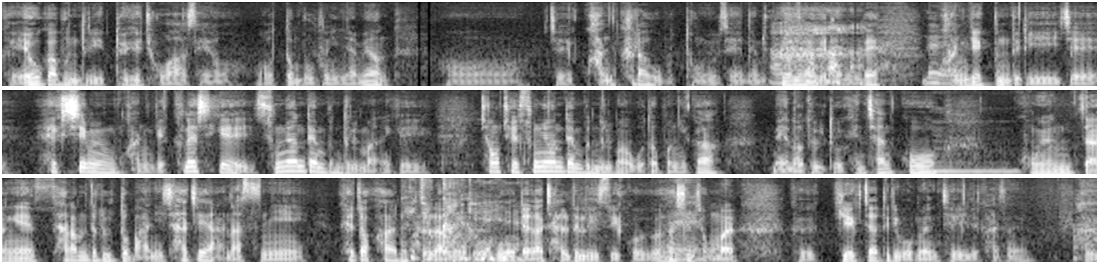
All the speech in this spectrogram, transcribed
그 애호가 분들이 되게 좋아하세요. 어떤 부분이냐면 어 이제 관크라고 보통 요새는 표현을 하게 되는데 네. 관객분들이 이제 핵심 관객 클래식에 숙련된 분들만 이게 청취에 숙련된 분들만 오다 보니까 매너들도 괜찮고 음. 공연장에 사람들을 또 많이 차지 않았으니 쾌적한 관람을 보고 내가 잘 들릴 수 있고 이거 사실 네. 정말 그 기획자들이 보면 제일 가장 그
